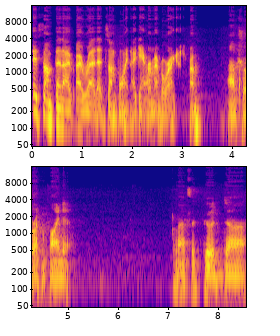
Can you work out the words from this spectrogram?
It's something I, I read at some point. I can't remember where I got it from. I'm sure I can find it. Well, that's a good. Uh,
